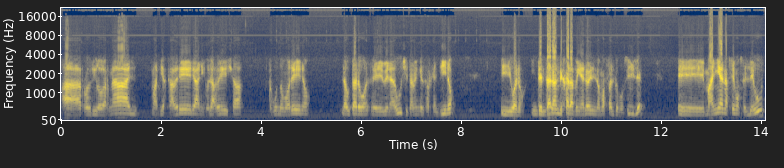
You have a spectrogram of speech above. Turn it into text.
a Rodrigo Bernal, Matías Cabrera, Nicolás Bella, Facundo Moreno, Lautaro eh, Benaducci también que es argentino. Y bueno, intentarán dejar a Peñarol en lo más alto posible. Eh, mañana hacemos el debut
